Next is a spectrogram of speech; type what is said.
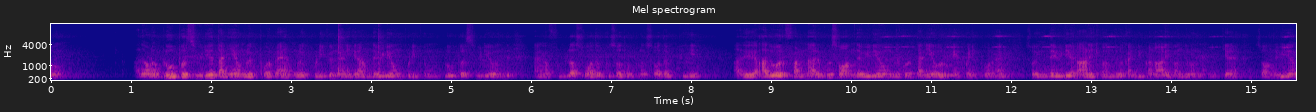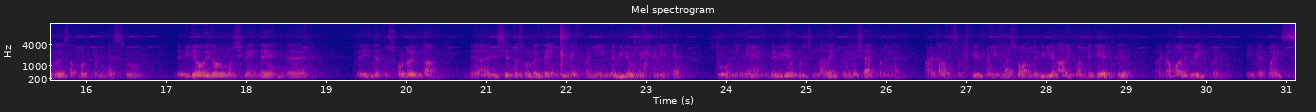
அதோட ப்ளூப்பர்ஸ் வீடியோ தனியாக உங்களுக்கு போடுறேன். உங்களுக்கு பிடிக்கும்னு நினைக்கிறேன். அந்த வீடியோவும் பிடிக்கும். ப்ளூப்பர்ஸ் வீடியோ வந்து நாங்கள் ஃபுல்லாக சொதப்பு சொதப்புன்னு சொதப்பி அது அது ஒரு ஃபன்னாக இருக்கும். ஸோ அந்த வீடியோ உங்களுக்கு ஒரு தனியாக ஒரு மேக் பண்ணி போடுறேன். ஸோ இந்த வீடியோ நாளைக்கு வந்துடும் கண்டிப்பாக நாளைக்கு வந்துடும் நினைக்கிறேன். ஸோ அந்த வீடியோவுக்கு சப்போர்ட் பண்ணுங்கள் ஸோ இந்த வீடியோவை இதோடு முடிச்சுக்கிறேன். இந்த இந்த இந்த இதை சொல்கிறதுக்கு தான் இந்த விஷயத்த சொல்கிறதுக்கு தான் இன்க்ரிமெண்ட் பண்ணி இந்த வீடியோ மேக் பண்ணியிருக்கேன். ஸோ நீங்கள் இந்த வீடியோ பிடிச்சிருந்தா லைக் பண்ணுங்கள் ஷேர் பண்ணுங்கள் மறக்காமல் சப்ஸ்கிரைப் பண்ணிடுங்க ஸோ அந்த வீடியோ நாளைக்கு வந்துகிட்டே இருக்குது மறக்காமல் அதுக்கு வெயிட் பண்ணுங்கள் டேக் கேர் பாய்ஸ்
